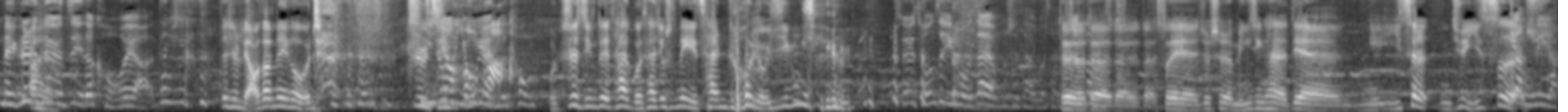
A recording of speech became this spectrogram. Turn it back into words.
每个人都有自己的口味啊，但是 但是聊到那个，我这 至今永远的痛。我至今对泰国菜就是那一餐之后有阴影。从此以后我再也不吃泰国菜。对对对对对对，所以就是明星开的店，你一次你去一次量力而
